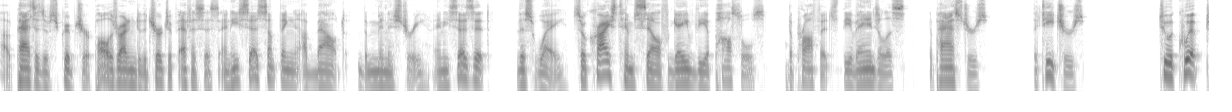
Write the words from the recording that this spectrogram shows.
uh, passage of scripture. Paul is writing to the church of Ephesus, and he says something about the ministry, and he says it this way So Christ himself gave the apostles, the prophets, the evangelists, the pastors, the teachers to equip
